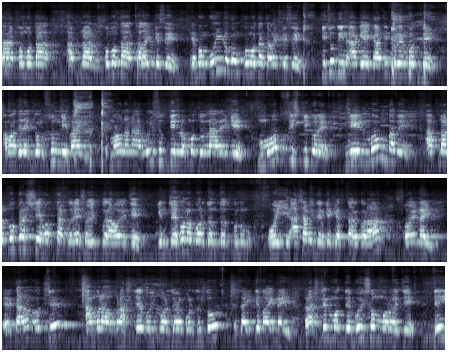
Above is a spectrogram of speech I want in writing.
তারা ক্ষমতা, আপনার ক্ষমতা চালাইতেছে এবং ওই রকম ক্ষমতা চালাইতেছে। কিছুদিন আগে গাজীপুরের মধ্যে আমাদের একজন সুন্নি ভাই, মাওলানা রইসুদ্দিন রহমতুল্লাহ আলাইকে মব সৃষ্টি করে নির্মমভাবে আপনার প্রকাশ্যে হত্যা করে শহীদ করা হয়েছে। কিন্তু এখনও পর্যন্ত কোনো ওই আসামিদেরকে গ্রেফতার করা হয় নাই। এর কারণ হচ্ছে আমরা রাষ্ট্রের ওই পর্যায়ে পর্যন্ত যাইতে পারি নাই। রাষ্ট্রের মধ্যে বৈষম্য রয়েছে। যেই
